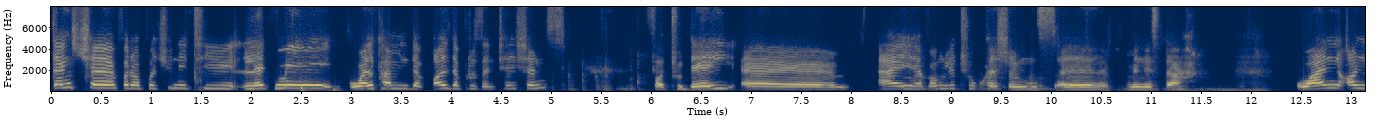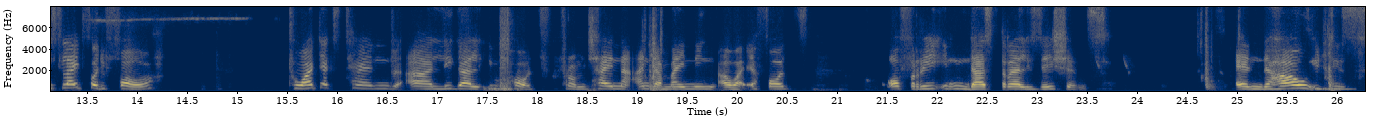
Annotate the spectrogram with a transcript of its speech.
Thanks, Chair, for the opportunity. Let me welcome the, all the presentations for today. Um, I have only two questions, uh, Minister. One on slide 44, to what extent are legal imports from China undermining our efforts of reindustrializations? And how it is,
